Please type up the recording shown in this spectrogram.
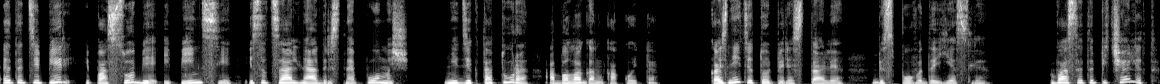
Это теперь и пособие, и пенсии, и социальная адресная помощь. Не диктатура, а балаган какой-то. Казнить и то перестали, без повода если. «Вас это печалит?»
